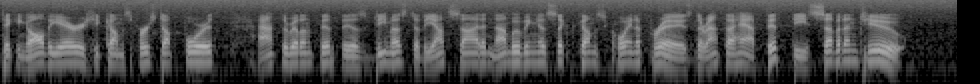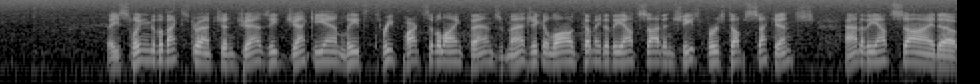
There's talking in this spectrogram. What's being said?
taking all the air as she comes first up fourth. At the rail and fifth is Demas to the outside, and now moving to sixth comes Coin of Phrase. They're at the half, 57 and 2. They swing to the backstretch, and Jazzy Jackie Anne leads three parts of a length. Ann's Magic Log coming to the outside, and she's first up second. Out of the outside, uh,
